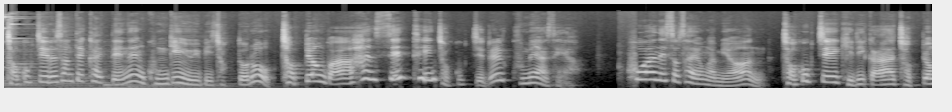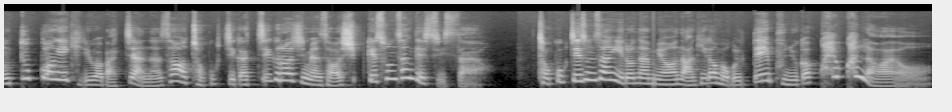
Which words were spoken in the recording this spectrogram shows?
젖꼭지를 선택할 때는 공기 유입이 적도록 젖병과 한 세트인 젖꼭지를 구매하세요. 호환해서 사용하면 젖꼭지의 길이가 젖병 뚜껑의 길이와 맞지 않아서 젖꼭지가 찌그러지면서 쉽게 손상될 수 있어요. 젖꼭지 손상이 일어나면 아기가 먹을 때 분유가 콸콸 나와요.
